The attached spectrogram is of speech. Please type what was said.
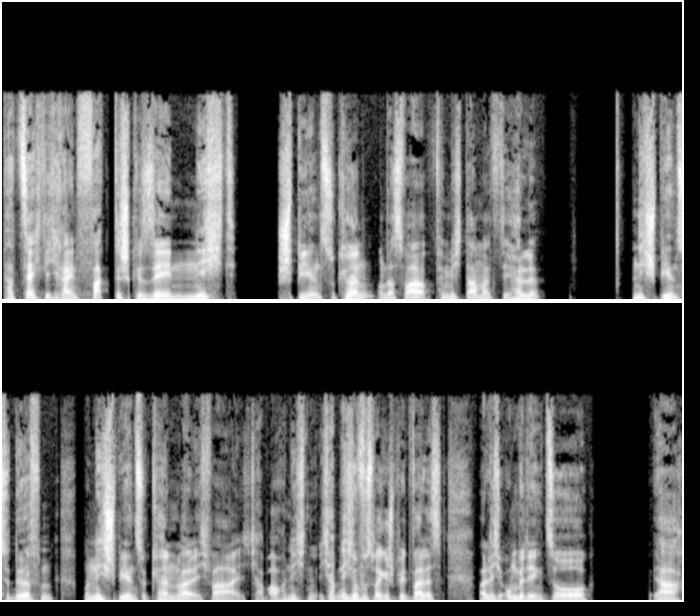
tatsächlich rein faktisch gesehen nicht spielen zu können. Und das war für mich damals die Hölle nicht spielen zu dürfen und nicht spielen zu können, weil ich war, ich habe auch nicht, ich habe nicht nur Fußball gespielt, weil es, weil ich unbedingt so, ja,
